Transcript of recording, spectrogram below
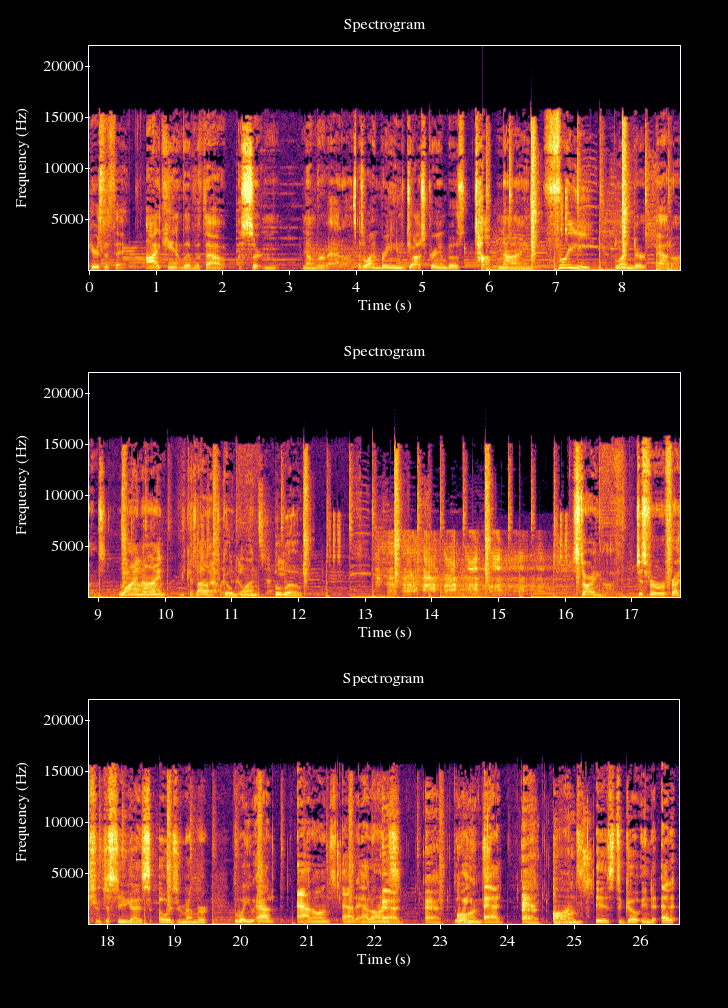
Here's the thing. I can't live without a certain number of add-ons. That's why I'm bringing you Josh Grambo's top 9 free Blender add-ons. Why 9? Because I like to go one below starting off, just for a refresher, just so you guys always remember, the way you add add-ons, add add-ons, Add, add, the way you ons. add add-ons is to go into Edit,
